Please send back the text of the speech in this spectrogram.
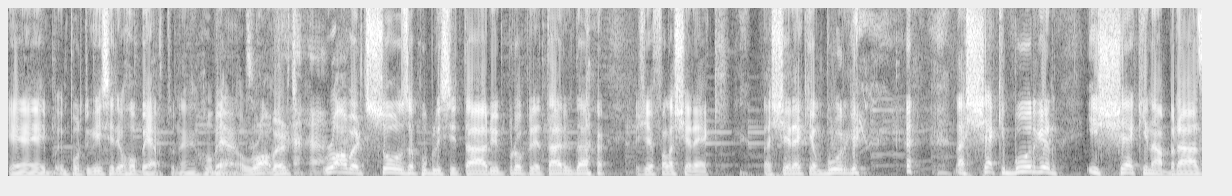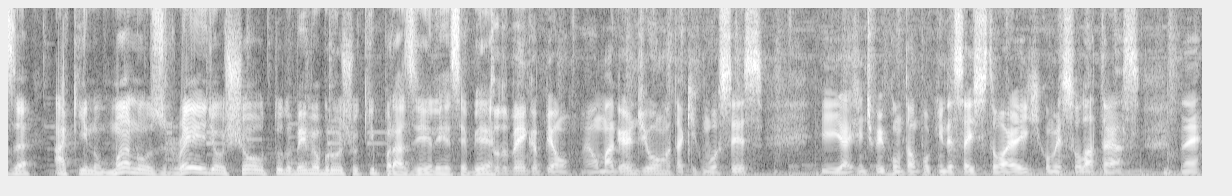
é, em português seria Roberto, né? Roberto. Robert. Robert Souza, publicitário e proprietário da. Eu já ia falar Xerec. Da Xerec Hambúrguer, da Cheque Burger e Cheque na Brasa, aqui no Manos Radio Show. Tudo bem, meu bruxo? Que prazer ele receber. Tudo bem, campeão. É uma grande honra estar aqui com vocês. E a gente veio contar um pouquinho dessa história aí que começou lá atrás, né?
